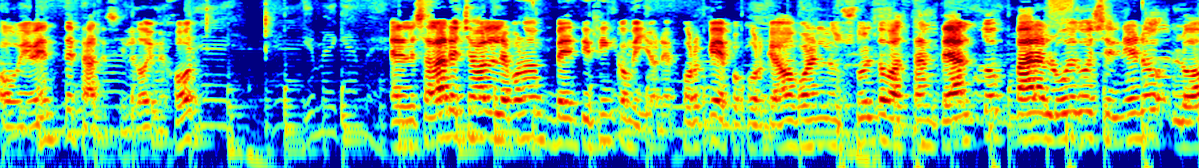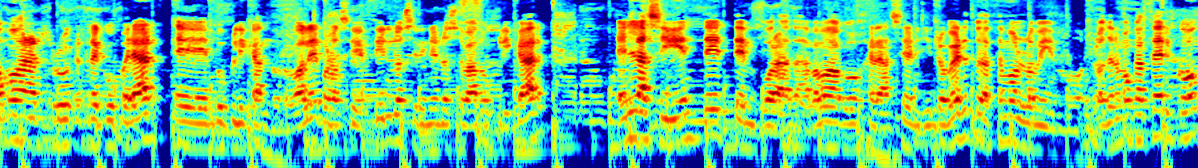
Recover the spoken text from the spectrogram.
obviamente, espérate, si le doy mejor. En el salario, chavales, le ponemos 25 millones. ¿Por qué? Pues porque vamos a ponerle un sueldo bastante alto para luego ese dinero lo vamos a recuperar eh, duplicándolo, ¿vale? Por así decirlo, ese dinero se va a duplicar en la siguiente temporada. Vamos a coger a Sergi Roberto y hacemos lo mismo. Lo tenemos que hacer con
